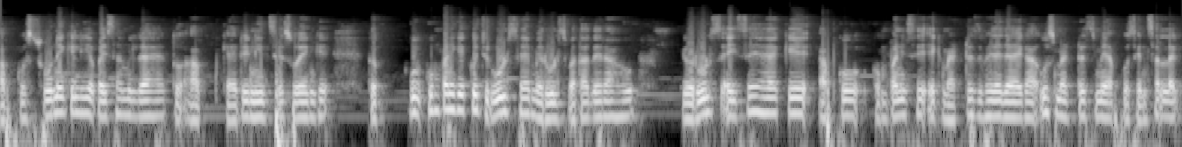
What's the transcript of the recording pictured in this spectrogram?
आपको सोने के लिए पैसा मिल रहा है तो आप गहरी नींद से सोएँगे। तो कंपनी के कुछ रूल्स हैं मैं रूल्स बता दे रहा हूँ। ये रूल्स ऐसे है कि आपको कंपनी से एक मैट्रेस भेजा जाएगा उस मैट्रेस में आपको सेंसर लग,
